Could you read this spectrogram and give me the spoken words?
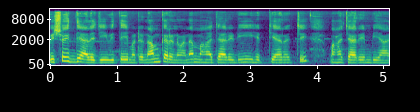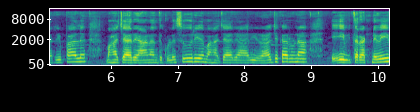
විශ්වවිද්‍යාල ජීවිතේ මට නම් කරනවා නම් මහාචාර්ය ඩී හෙට්ටිආරච්චි, මහාචාර්ය එම් බී ආර්යපාල, මහාචාර්ය ආනන්ද කුලසූරිය, මහාචාර්ය ආරි රාජකරුණා ඒ විතරක් නෙවෙයි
